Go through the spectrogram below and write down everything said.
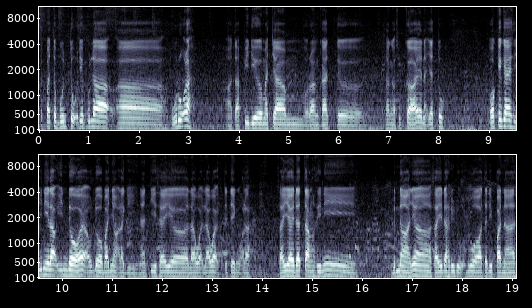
Lepas tu buntuk dia pula uh, buruk lah. Uh, Tapi dia macam orang kata Sangat suka eh, nak jatuh. Okay guys, inilah indoor eh, outdoor banyak lagi. Nanti saya lawat-lawat kita tengok lah Saya datang sini Benarnya saya dah duduk luar tadi panas.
